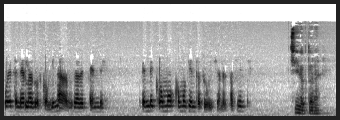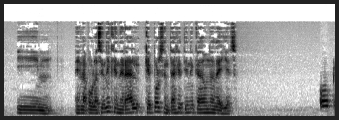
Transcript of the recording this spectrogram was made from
puede tener las dos combinadas, o sea, depende, depende cómo, cómo sienta su visión el paciente. Sí, doctora. Y mm, en la población en general, ¿qué porcentaje tiene cada una de ellas? Ok,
